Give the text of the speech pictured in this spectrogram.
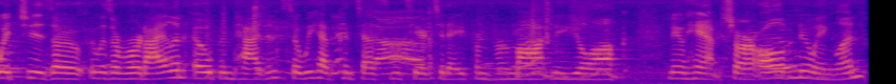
which is a it was a Rhode Island Open pageant. So we have contestants here today from Vermont, New York, New Hampshire, all of New England.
